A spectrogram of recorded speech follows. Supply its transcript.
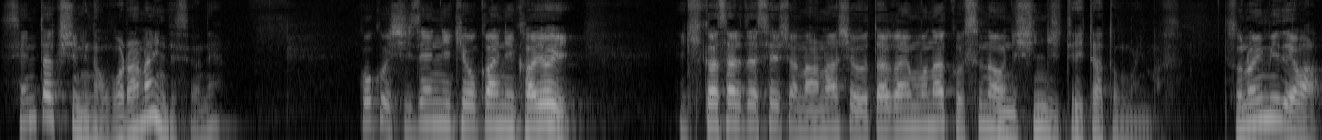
選択肢に上らないんですよね。ごく自然に教会に通い、聞かされた聖書の話を疑いもなく素直に信じていたと思います。その意味では、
